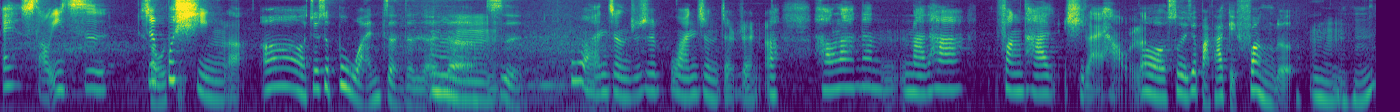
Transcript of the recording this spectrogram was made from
哎少一次就不行了，哦，就是不完整的人了，是。不完整就是不完整的人。啊，好了，那拿他。放他起来好了哦，所以就把他给放了。嗯哼，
